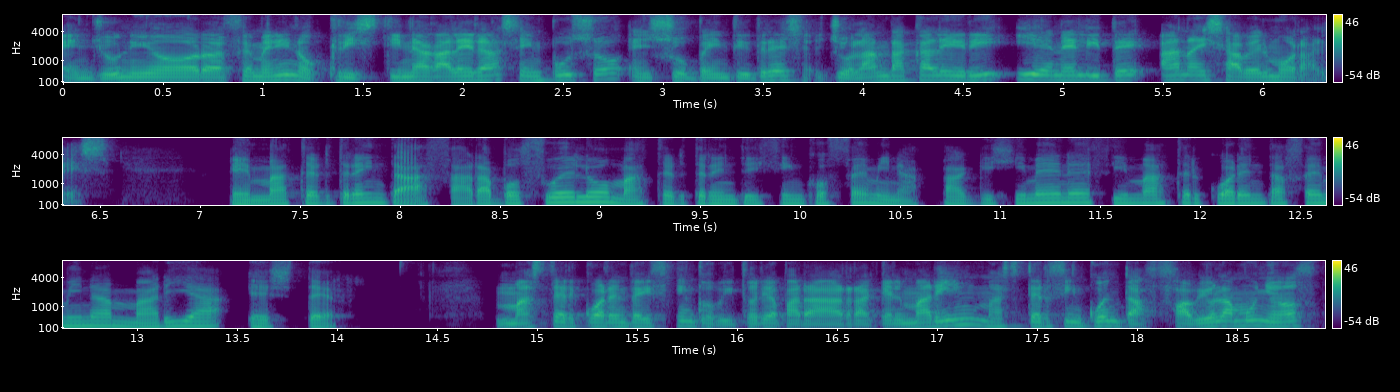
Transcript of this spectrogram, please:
en junior femenino, Cristina Galera se impuso, en sub-23, Yolanda Caleri y en élite, Ana Isabel Morales. En Máster 30, Zara Pozuelo, Máster 35 Féminas, Paqui Jiménez y Máster 40 Féminas, María Esther. Máster 45, victoria para Raquel Marín. Máster 50, Fabiola Muñoz.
